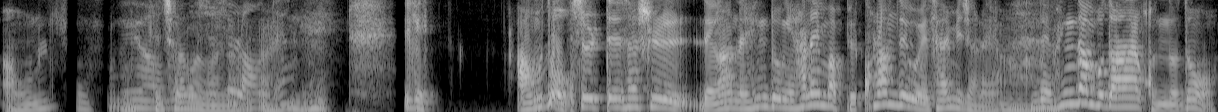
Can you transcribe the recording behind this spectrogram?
아 오늘 좀 이야, 괜찮은 뭐가 거 술술 같아요. 나오는데? 네. 이게 아무도 없을 때 사실 내가 하는 행동이 하나님 앞에 코람대고의 삶이잖아요. 음. 근데 횡단보도 하나 건너도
